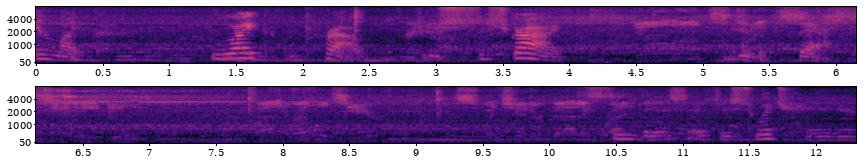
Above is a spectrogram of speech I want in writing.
and like. If you like, I'm proud. If you subscribe, you're the best. See this? It's a switch hitter.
